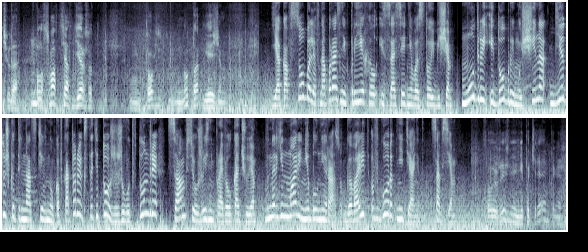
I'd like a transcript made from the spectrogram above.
сюда. Пластмасс сейчас держит. Тоже, ну так, ездим. Яков Соболев на праздник приехал из соседнего стойбища. Мудрый и добрый мужчина, дедушка 13 внуков, которые, кстати, тоже живут в тундре, сам всю жизнь провел кочуя. В Нарьинмаре не был ни разу. Говорит, в город не тянет. Совсем. Свою жизнь не потеряем, конечно.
